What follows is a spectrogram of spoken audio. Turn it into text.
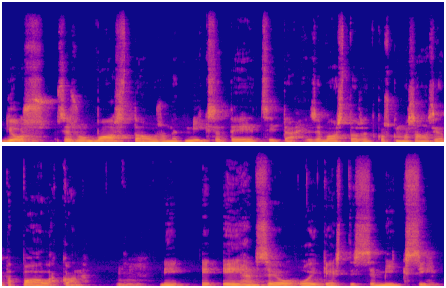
jos se sun vastaus on, että miksi sä teet sitä, ja se vastaus, että koska mä saan sieltä palkan, mm. niin e- eihän se ole oikeasti se miksi.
